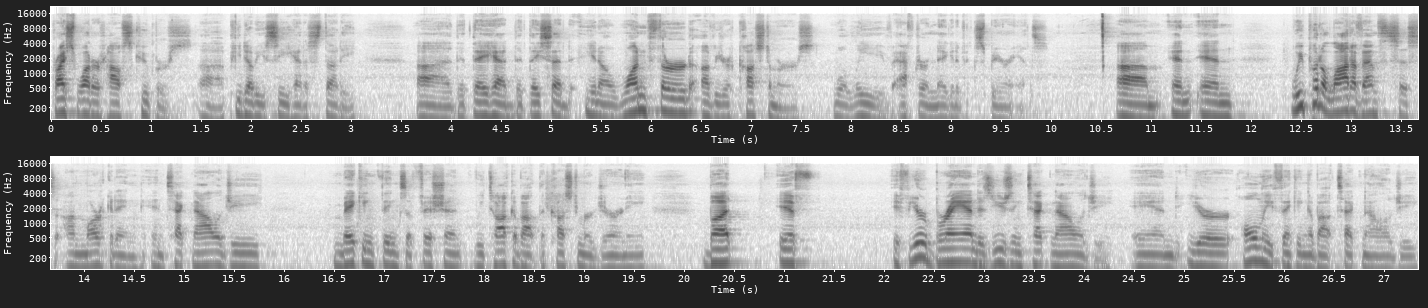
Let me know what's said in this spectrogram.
PricewaterhouseCoopers, uh, PwC had a study uh, that they had that they said you know one third of your customers will leave after a negative experience, um, and and we put a lot of emphasis on marketing and technology, making things efficient. We talk about the customer journey, but if if your brand is using technology and you're only thinking about technology,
